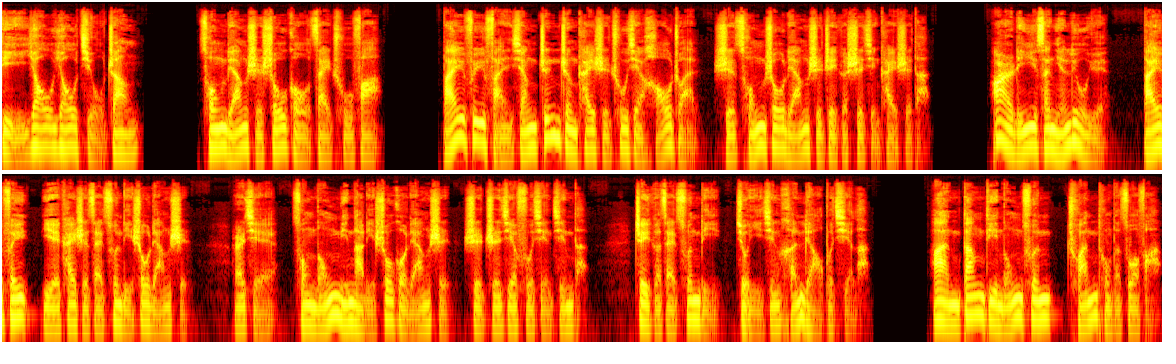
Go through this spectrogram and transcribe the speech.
第幺幺九章，从粮食收购再出发。白飞返乡真正开始出现好转，是从收粮食这个事情开始的。二零一三年六月，白飞也开始在村里收粮食，而且从农民那里收购粮食是直接付现金的，这个在村里就已经很了不起了。按当地农村传统的做法，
